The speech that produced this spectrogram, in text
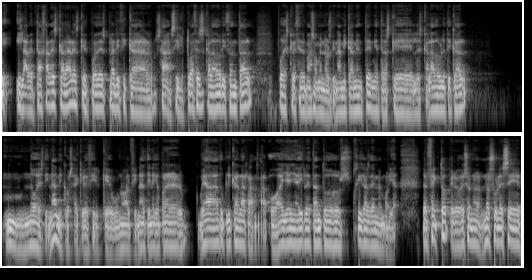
Y, la ventaja de escalar es que puedes planificar, o sea, si tú haces escalado horizontal, puedes crecer más o menos dinámicamente, mientras que el escalado vertical no es dinámico. O sea, quiero decir que uno al final tiene que poner, voy a duplicar la RAM o hay a añadirle tantos gigas de memoria. Perfecto, pero eso no, suele ser,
